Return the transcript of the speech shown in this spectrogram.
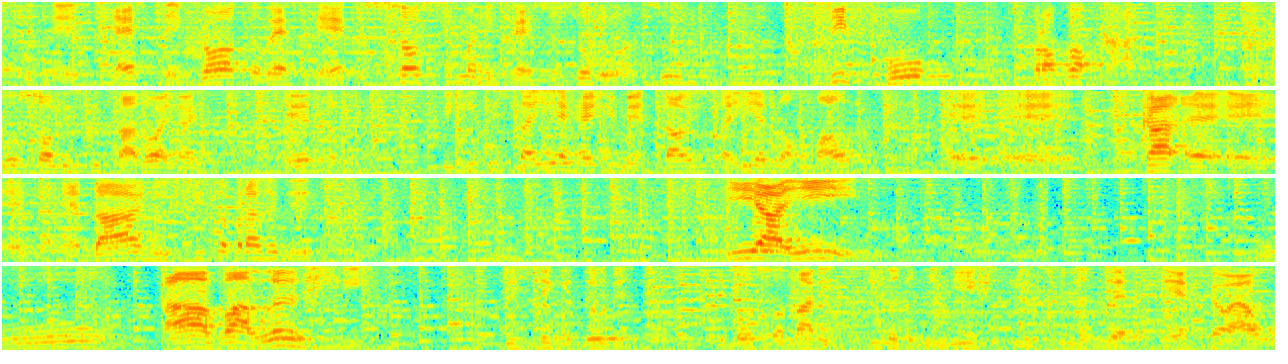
STJ, o STF, só se manifesta sobre um assunto se for provocado, se for solicitado. Olha, nós entra, pedido, isso aí é regimental, isso aí é normal, é, é, é, é, é da justiça brasileira. E aí, o, a avalanche dos seguidores de Bolsonaro em cima do ministro, em cima do STF, é algo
